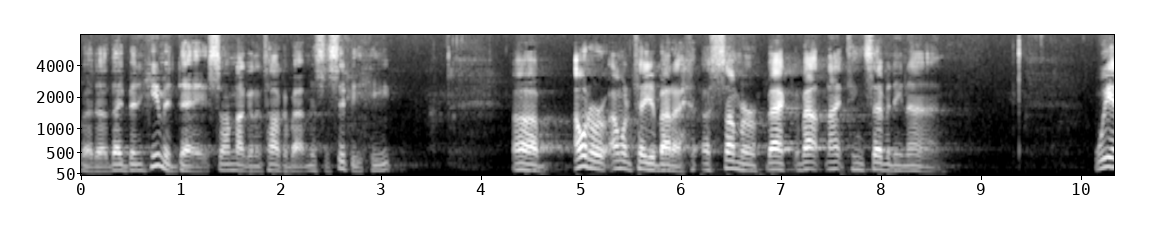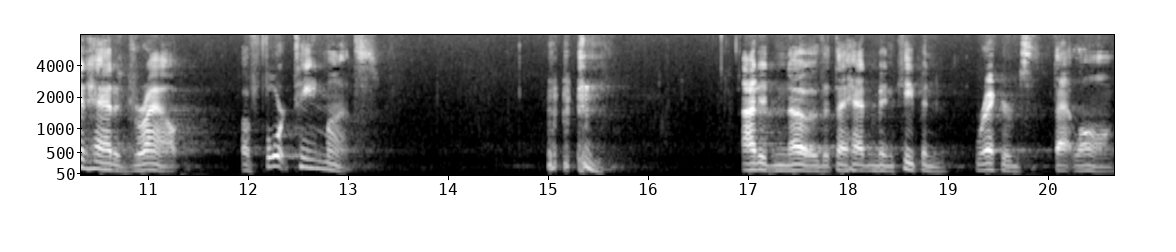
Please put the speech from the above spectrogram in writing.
but uh, they've been humid days, so I'm not going to talk about Mississippi heat. Uh, I want to I want to tell you about a, a summer back about 1979. We had had a drought of 14 months. I didn't know that they hadn't been keeping records that long.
